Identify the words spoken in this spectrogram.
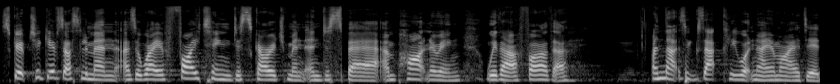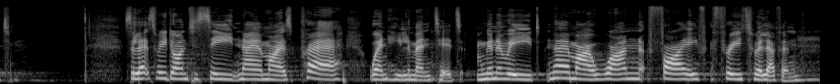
Scripture gives us lament as a way of fighting discouragement and despair and partnering with our Father. And that's exactly what Nehemiah did. So let's read on to see Nehemiah's prayer when he lamented. I'm going to read Nehemiah 1 5 through to 11.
